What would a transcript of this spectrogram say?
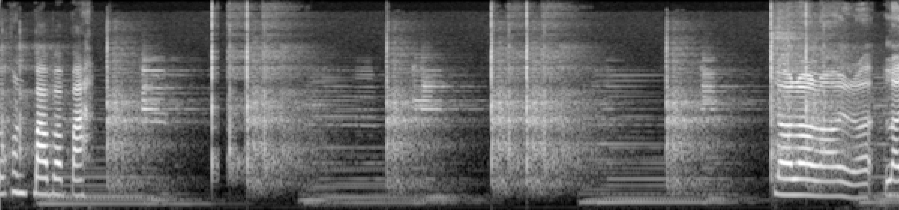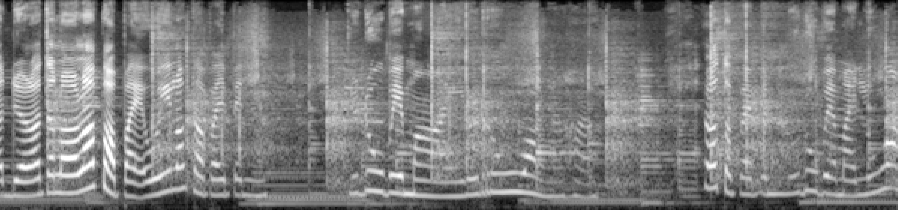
ทุกคนปะปะปะรอรอรอเดี๋ยวเราเดี๋ยวเราจะรอรอบต่อไปอุ้ยรอบต่อไปเป็นฤดูใบไม้ร่วงนะคะรอบต่อไปเป็นฤดูใบไม้ร่วง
